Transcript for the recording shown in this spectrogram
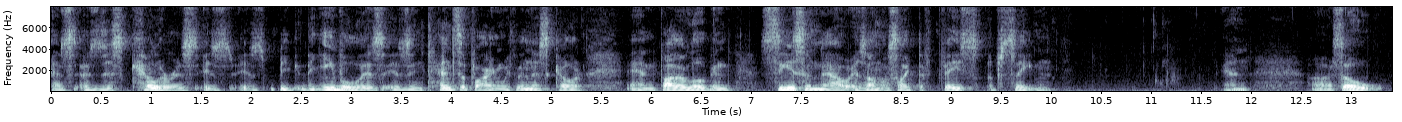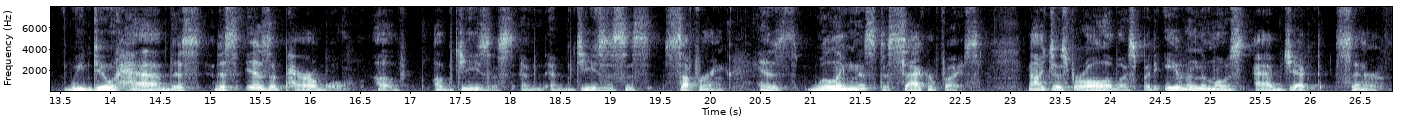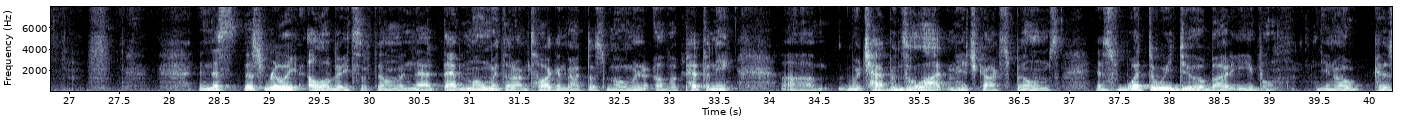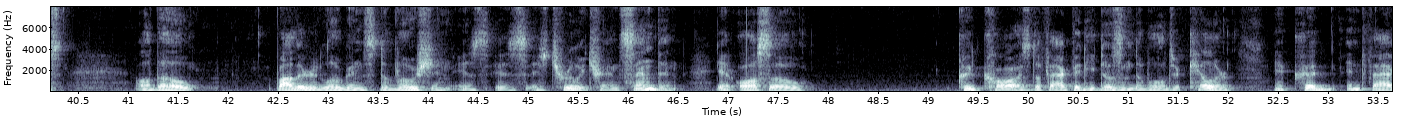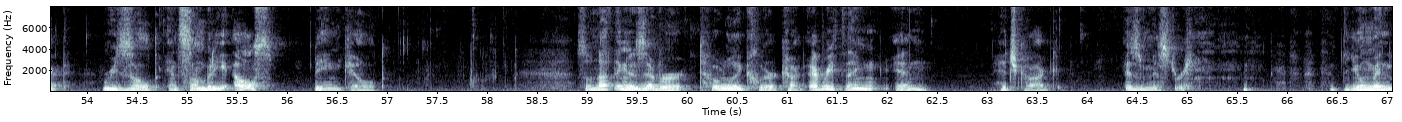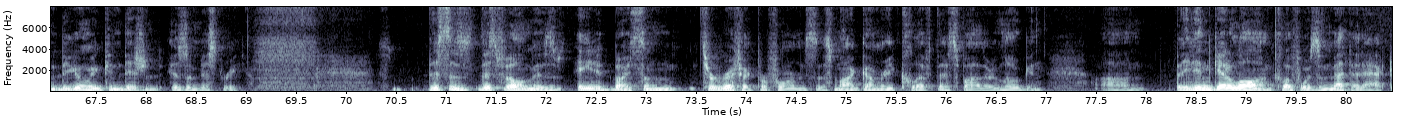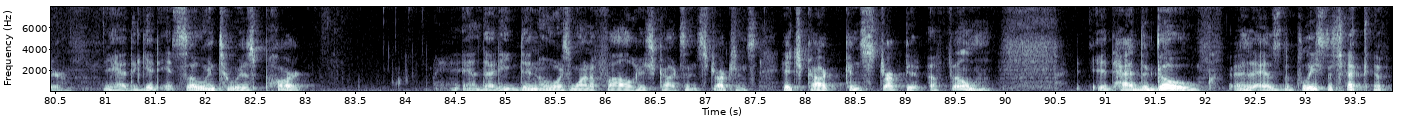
as as this killer is is is the evil is is intensifying within this killer, and Father Logan sees him now as almost like the face of Satan, and uh, so we do have this. This is a parable of of Jesus and of Jesus' suffering, his willingness to sacrifice, not just for all of us, but even the most abject sinner. And this, this really elevates the film. And that, that moment that I'm talking about, this moment of epiphany, um, which happens a lot in Hitchcock's films, is what do we do about evil? You know, because although Father Logan's devotion is, is, is truly transcendent, it also could cause the fact that he doesn't divulge a killer, it could, in fact, result in somebody else being killed. So nothing is ever totally clear cut. Everything in Hitchcock is a mystery. the human, the human condition is a mystery. This is this film is aided by some terrific performances. Montgomery Clift as Father Logan. Um, they didn't get along. Clift was a method actor. He had to get so into his part and that he didn't always want to follow Hitchcock's instructions. Hitchcock constructed a film. It had to go, as, the police detective,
